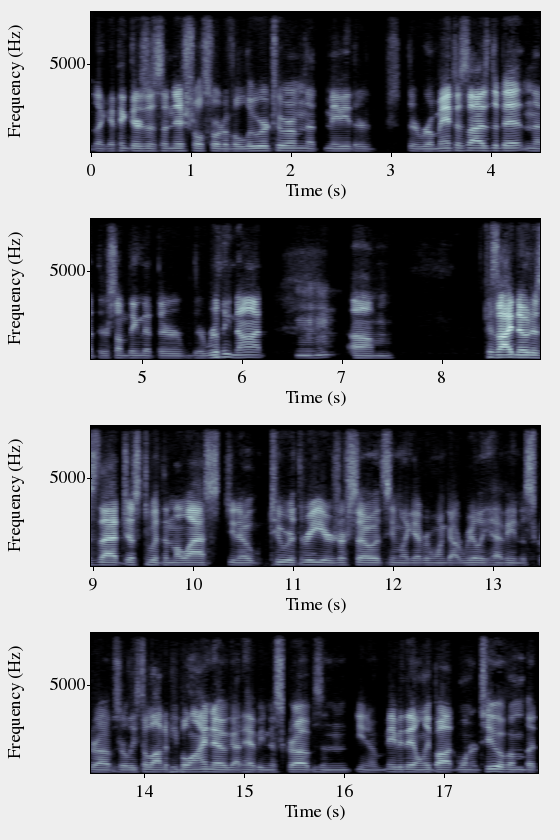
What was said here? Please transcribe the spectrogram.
like I think there's this initial sort of allure to them that maybe they're they're romanticized a bit, and that there's something that they're they're really not. Mm-hmm. Um, because I noticed that just within the last, you know, two or three years or so, it seemed like everyone got really heavy into scrubs, or at least a lot of people I know got heavy into scrubs, and you know, maybe they only bought one or two of them, but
